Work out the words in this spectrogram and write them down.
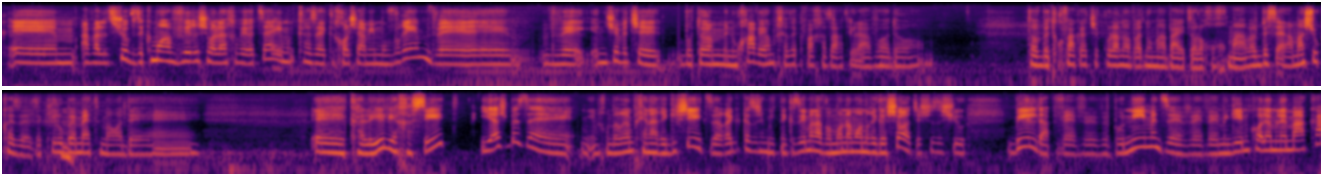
כן. אמ, אבל שוב, זה כמו אוויר שהולך ויוצא, עם כזה ככל שהימים עוברים, ו... ואני חושבת שבאותו יום מנוחה, ויום אחרי זה כבר חזרתי לעבוד, או... טוב, בתקופה כזאת שכולנו עבדנו מהבית, זו לא חוכמה, אבל בסדר, משהו כזה, זה כאילו באמת מאוד אה, קליל יחסית. יש בזה, אם אנחנו מדברים מבחינה רגשית, זה רגע כזה שמתנקזים עליו המון המון רגשות, יש איזשהו בילדאפ ובונים את זה, ומגיעים כל יום למעקב,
